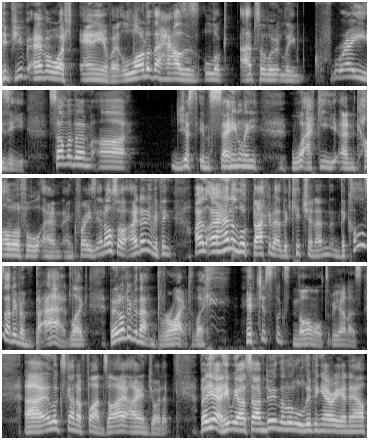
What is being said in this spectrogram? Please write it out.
if you've ever watched any of it, a lot of the houses look absolutely crazy. Some of them are just insanely wacky and colorful and, and crazy. And also, I don't even think I, I had to look back at the kitchen, and the colors aren't even bad. Like they're not even that bright. Like it just looks normal, to be honest. Uh, it looks kind of fun, so I, I enjoyed it. But yeah, here we are. So I'm doing the little living area now,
